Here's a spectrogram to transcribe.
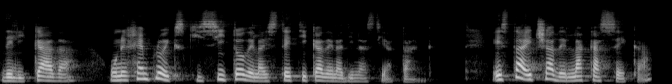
delicada, un ejemplo exquisito de la estética de la dinastía Tang. Está hecha de laca seca,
